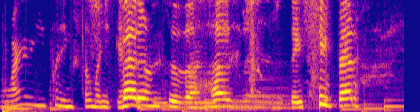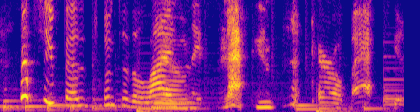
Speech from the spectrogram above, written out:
know. Why are you putting so much she fed him to the on- husband. They she fed she fed him to the lions No. and they snapped him. Mm-hmm. Carole Baskin.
